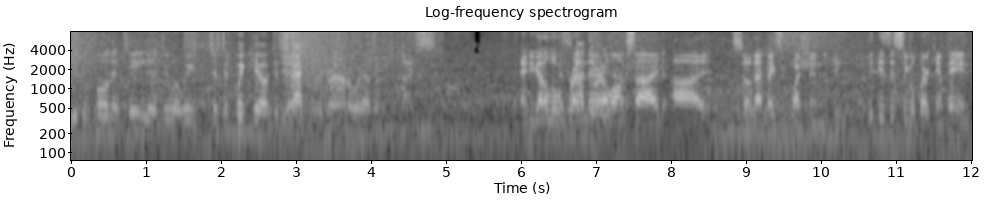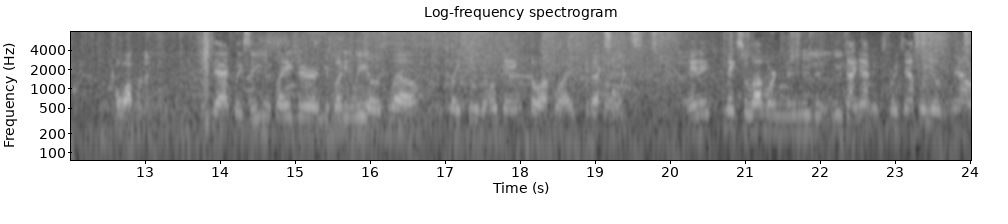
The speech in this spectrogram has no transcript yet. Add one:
you can pull them to you and do what we just a quick kill and just yeah. smash them to the ground or whatever. Nice. And you got a little friend there alongside, uh, so that begs the question: Is this single player campaign cooperative? Exactly. So you can play as your your buddy Leo as well, and play through the whole game co-op wise. Excellent and it makes a lot more new, new, new dynamics. For example, you'll now,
